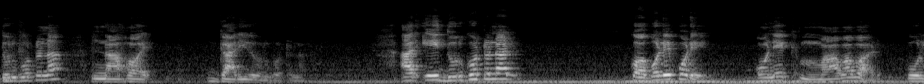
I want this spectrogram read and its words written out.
দুর্ঘটনা, না হয় গাড়ি দুর্ঘটনা। আর এই দুর্ঘটনার কবলে পড়ে অনেক মা বাবার কোল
